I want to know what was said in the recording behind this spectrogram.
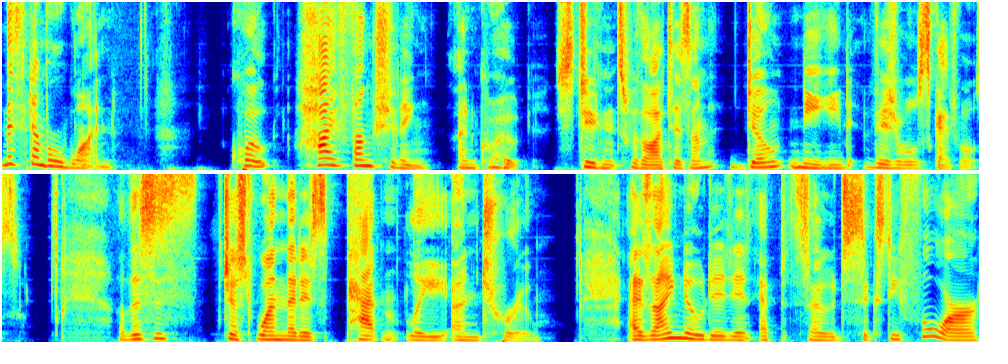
Myth number one quote, high functioning, unquote, students with autism don't need visual schedules. Well, this is just one that is patently untrue. As I noted in episode 64,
